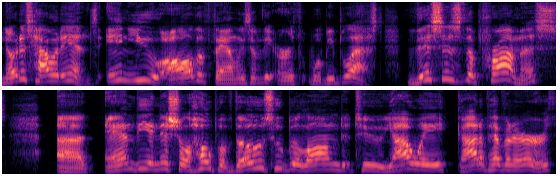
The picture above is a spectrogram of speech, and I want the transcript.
Notice how it ends. In you, all the families of the earth will be blessed. This is the promise uh, and the initial hope of those who belonged to Yahweh, God of heaven and earth.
